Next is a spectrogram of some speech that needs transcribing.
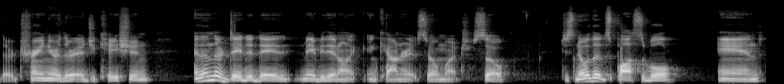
their training or their education, and then their day to day maybe they don't encounter it so much. So just know that it's possible, and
